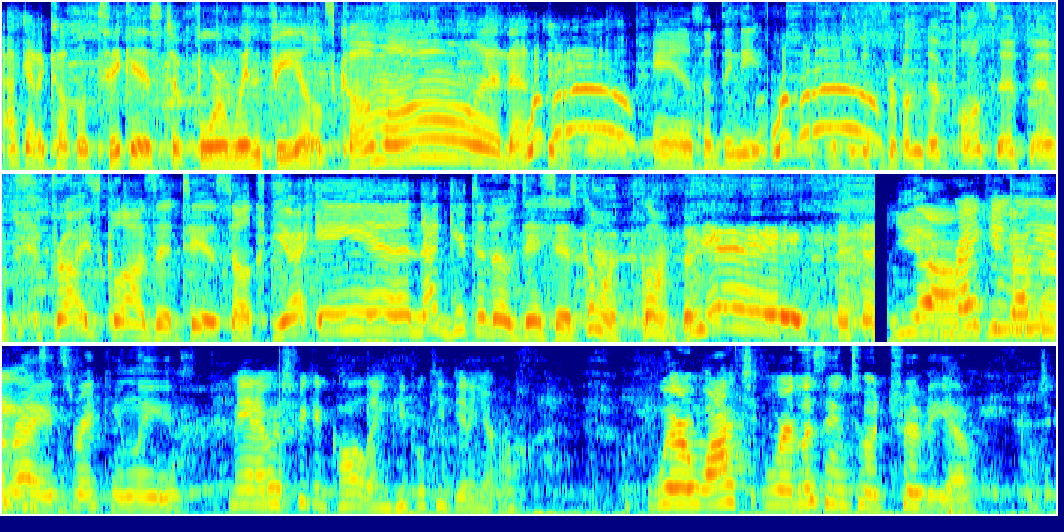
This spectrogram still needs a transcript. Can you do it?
I've got a couple tickets to Four Winds Field. Come on, that's gonna be cool. And something neat from the Pulse FM prize closet too. So you're in. Now get to those dishes. Go on, go on. Yay! Yeah. Raking you guys are right. It's raking leaves. Man, I wish we could call in. People keep getting it wrong. We're watching. We're listening to a trivia. J-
